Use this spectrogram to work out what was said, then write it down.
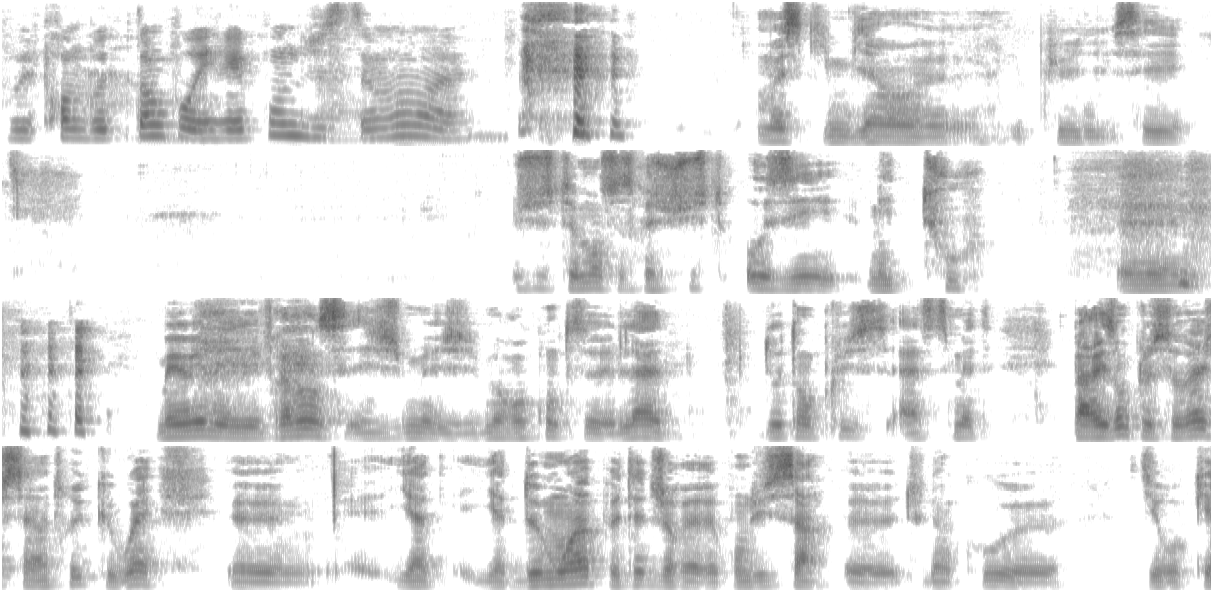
pouvez prendre votre temps pour y répondre, justement. euh. Moi, ce qui me vient euh, le plus, c'est justement, ce serait juste oser, mais tout. Euh, mais oui, mais vraiment, je me, je me rends compte euh, là, d'autant plus à se mettre. Par exemple, le sauvage, c'est un truc que, ouais, euh, il y a, y a deux mois, peut-être, j'aurais répondu ça. Euh, tout d'un coup, dire, ok,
